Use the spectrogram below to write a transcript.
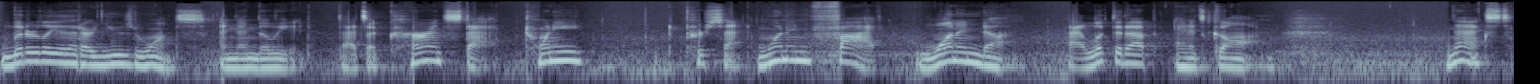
literally that are used once and then deleted. That's a current stat 20%, one in five, one and done. I looked it up and it's gone. Next,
